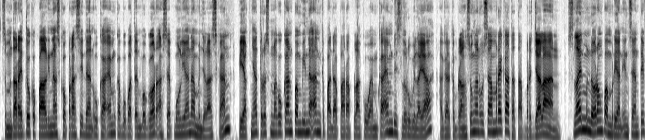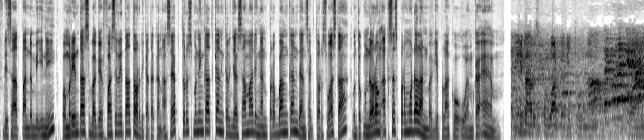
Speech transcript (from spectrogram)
Sementara itu, Kepala Dinas Koperasi dan UKM Kabupaten Bogor, Asep Mulyana menjelaskan, pihaknya terus melakukan pembinaan kepada para pelaku UMKM di seluruh wilayah agar keberlangsungan usaha mereka tetap berjalan. Selain mendorong pemberian insentif di saat pandemi ini, pemerintah sebagai fasilitator dikatakan Asep terus meningkatkan kerjasama dengan perbankan dan sektor swasta untuk mendorong akses permodalan bagi pelaku UMKM. Kita harus keluar dari zona yang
